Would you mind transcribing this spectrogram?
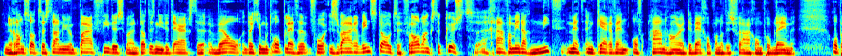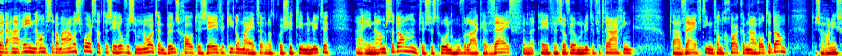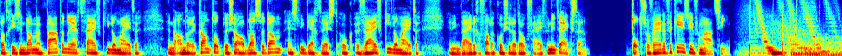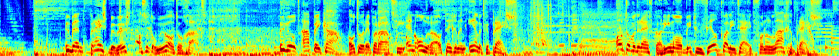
In de Randstad staan nu een paar files, maar dat is niet het ergste. Wel dat je moet opletten voor zware windstoten, vooral langs de kust. Ga vanmiddag niet met een caravan of aanhanger de weg op, want het is vragen om problemen. Op de A1 Amsterdam-Amersfoort staat tussen Hilversum Noord en Bunschoten 7 kilometer. En dat kost je 10 minuten. A1 Amsterdam tussen Stroe en Hoevelaken 5 en even zoveel minuten vertraging. Op de A15 van Gorkum naar Rotterdam tussen Harningsveld, Giesendam en Papendrecht 5 kilometer. En de andere kant op tussen Alblasserdam en Sliedrecht-West ook 5 kilometer. En in beide gevallen kost je dat ook 5 minuten extra. Tot zover de verkeersinformatie. U bent prijsbewust als het om uw auto gaat. U wilt APK, autoreparatie en onderhoud tegen een eerlijke prijs. Autobedrijf Carimo biedt u veel kwaliteit voor een lage prijs.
